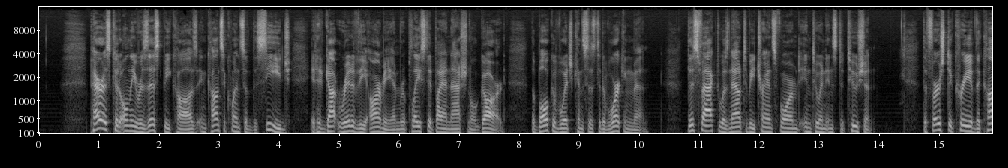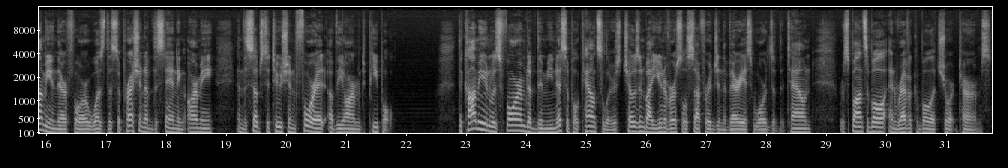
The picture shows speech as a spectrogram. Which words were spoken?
Paris could only resist because, in consequence of the siege, it had got rid of the army and replaced it by a national guard, the bulk of which consisted of working men. This fact was now to be transformed into an institution. The first decree of the Commune, therefore, was the suppression of the standing army and the substitution for it of the armed people. The Commune was formed of the municipal councillors chosen by universal suffrage in the various wards of the town, responsible and revocable at short terms.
